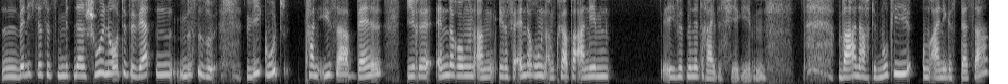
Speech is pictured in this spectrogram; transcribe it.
Wenn ich das jetzt mit einer Schulnote bewerten müsste, so wie gut kann Isabel ihre Änderungen am, ihre Veränderungen am Körper annehmen? Ich würde mir eine drei bis vier geben. War nach dem Mucki um einiges besser.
